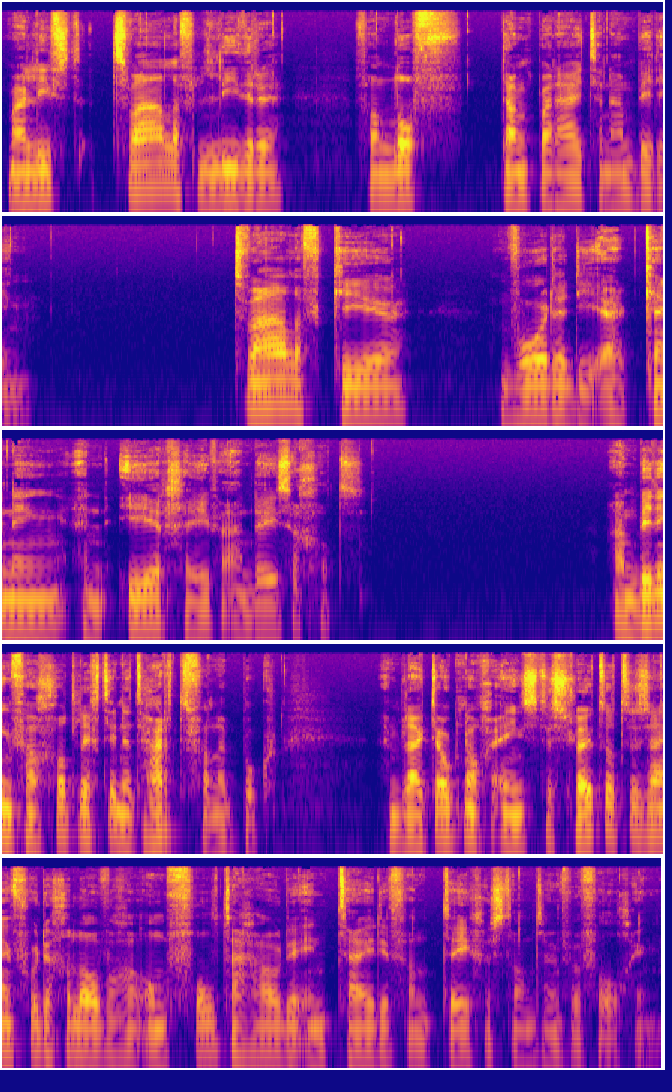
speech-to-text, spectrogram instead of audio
Maar liefst twaalf liederen van lof, dankbaarheid en aanbidding. Twaalf keer woorden die erkenning en eer geven aan deze God. Aanbidding van God ligt in het hart van het boek en blijkt ook nog eens de sleutel te zijn voor de gelovigen om vol te houden in tijden van tegenstand en vervolging.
